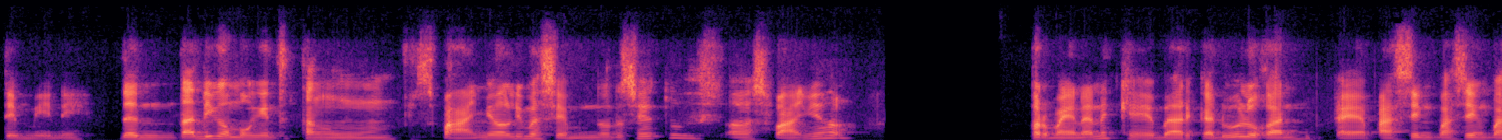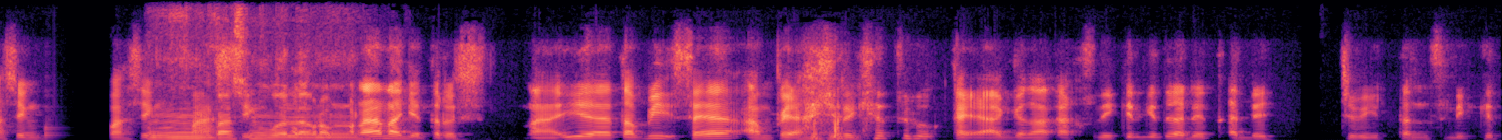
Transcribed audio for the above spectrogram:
tim ini. Dan tadi ngomongin tentang Spanyol nih Mas ya, menurut saya tuh eh, Spanyol permainannya kayak Barca dulu kan, kayak passing passing passing passing Hmm, passing passing bola aja terus. Nah, iya, tapi saya sampai akhirnya tuh kayak agak ngakak sedikit gitu ada ada cuitan sedikit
